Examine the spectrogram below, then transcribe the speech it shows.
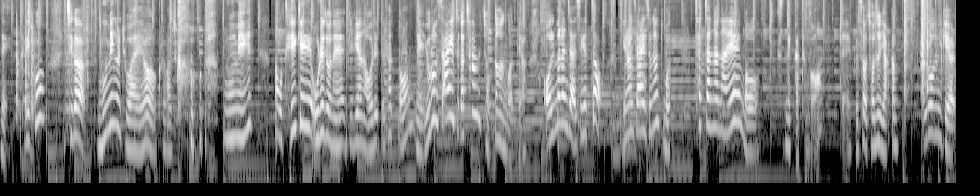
네. 그리고 제가 무밍을 좋아해요. 그래가지고 무밍 하고 되게 오래전에 비비아나 어릴 때 샀던 네, 이런 사이즈가 참 적당한 것 같아요. 얼마나인지 아시겠죠? 이런 사이즈는 뭐 찻잔 하나에 뭐 스낵 같은 거. 네. 그래서 저는 약간 이런 계열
